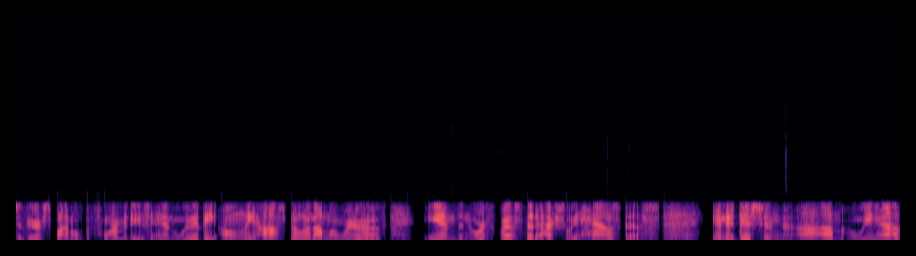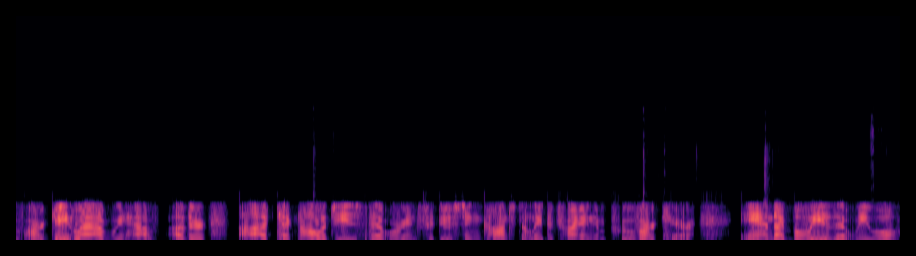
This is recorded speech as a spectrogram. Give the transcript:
severe spinal deformities. And we're the only hospital that I'm aware of in the Northwest that actually has this. In addition, um, we have our gait lab, we have other uh, technologies that we're introducing constantly to try and improve our care. And I believe that we will.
